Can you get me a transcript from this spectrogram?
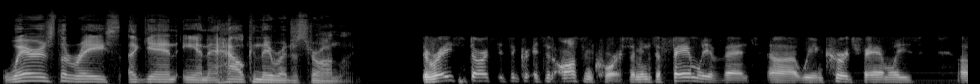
where's the race again and how can they register online? The race starts. It's a it's an awesome course. I mean, it's a family event. Uh, we encourage families. Uh,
